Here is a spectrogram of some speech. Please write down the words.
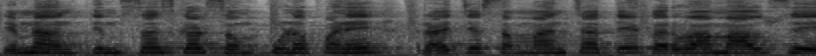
તેમના અંતિમ સંસ્કાર સંપૂર્ણપણે રાજ્ય સન્માન સાથે કરવામાં આવશે.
